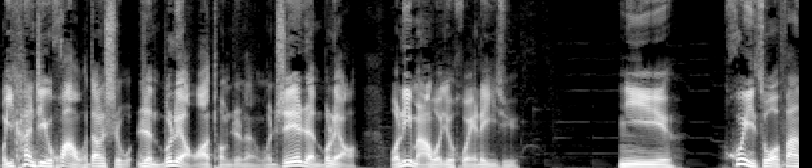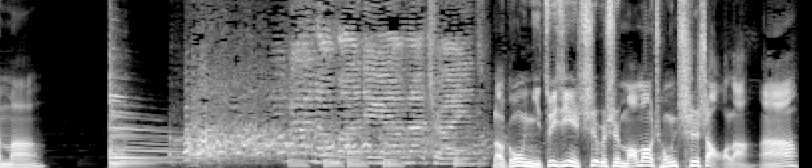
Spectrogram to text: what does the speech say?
我一看这个话，我当时我忍不了啊，同志们，我直接忍不了，我立马我就回了一句：“你会做饭吗？” 老公，你最近是不是毛毛虫吃少了啊？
